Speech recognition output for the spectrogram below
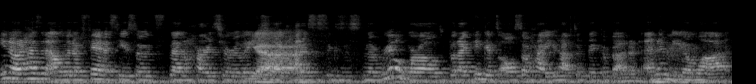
you know it has an element of fantasy, so it's then hard to relate to like Yeah. how does this exist in the real world. But I think it's also how you have to think about an enemy Mhm. a lot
